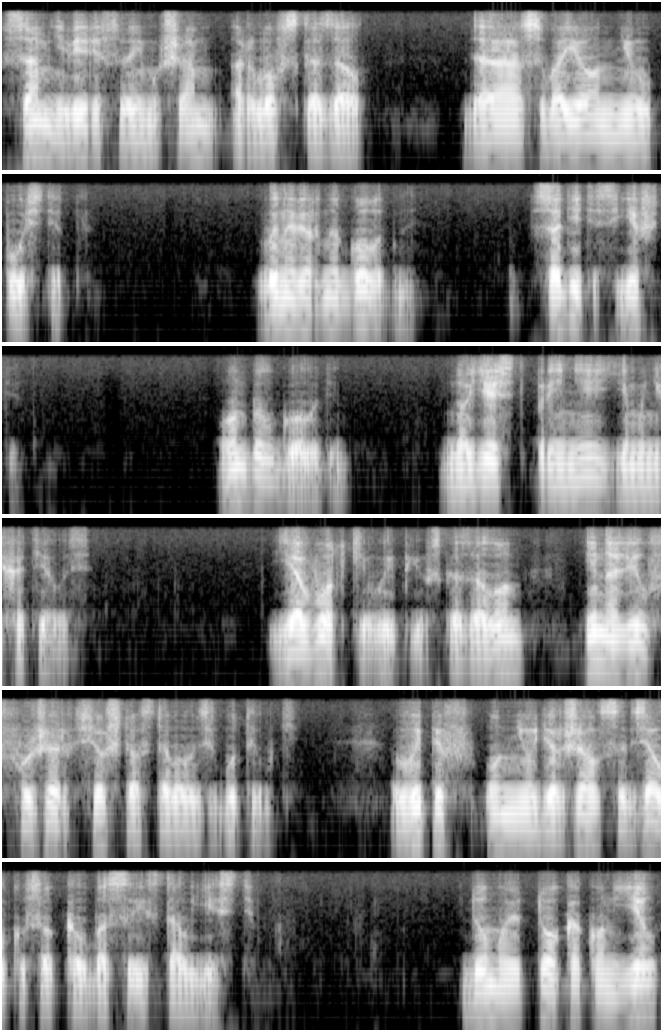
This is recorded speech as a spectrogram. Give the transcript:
Сам, не веря своим ушам, Орлов сказал, «Да, свое он не упустит. Вы, наверное, голодны. Садитесь, ешьте». Он был голоден, но есть при ней ему не хотелось. «Я водки выпью», — сказал он, — и налил в фужер все, что оставалось в бутылке. Выпив, он не удержался, взял кусок колбасы и стал есть. Думаю, то, как он ел,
